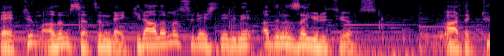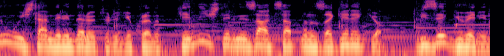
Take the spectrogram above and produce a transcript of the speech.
ve tüm alım satım ve kiralama süreçlerini adınıza yürütüyoruz. Artık tüm bu işlemlerinden ötürü yıpranıp kendi işlerinizi aksatmanıza gerek yok. Bize güvenin,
